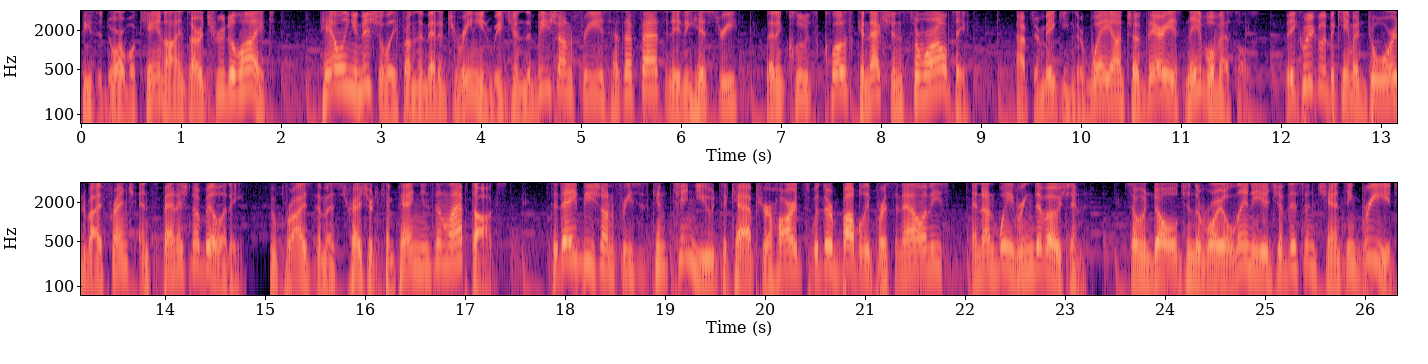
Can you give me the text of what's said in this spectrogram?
these adorable canines are a true delight. Hailing initially from the Mediterranean region, the Bichon Frise has a fascinating history that includes close connections to royalty. After making their way onto various naval vessels, they quickly became adored by French and Spanish nobility, who prized them as treasured companions and lapdogs. Today, Bichon Frises continue to capture hearts with their bubbly personalities and unwavering devotion. So indulge in the royal lineage of this enchanting breed,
